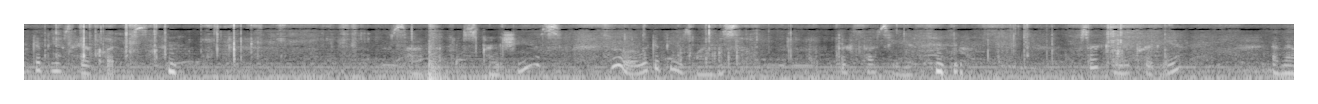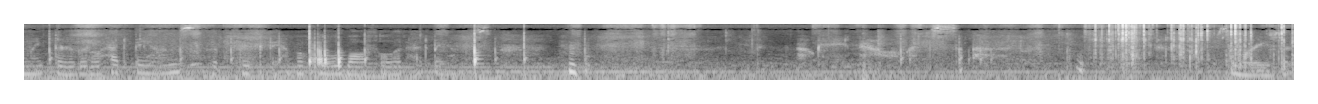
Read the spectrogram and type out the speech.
Look at these hair clips. Some scrunchies. Ooh, look at these ones. They're fuzzy. Those are kind of pretty. And then like their little headbands. Like they have a whole wall full of headbands. okay, now let's uh, some razors.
